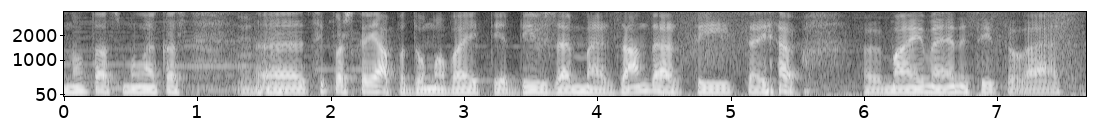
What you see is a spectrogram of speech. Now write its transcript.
nu, tāds, man liekas, mm -hmm. cipars, ka jāpadomā, vai tie divi zemēr zandarti tajā maija mēnesī to vērts.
